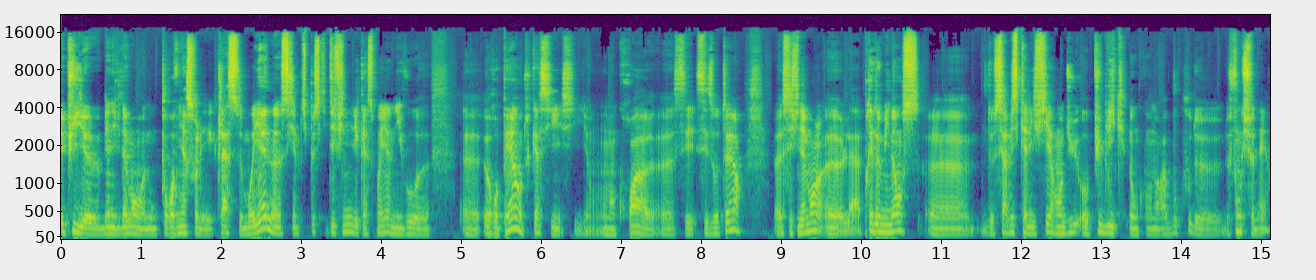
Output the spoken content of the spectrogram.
Et puis, euh, bien évidemment, donc pour revenir sur les classes moyennes, c'est un petit peu ce qui définit les classes moyennes au niveau euh, euh, européen, en tout cas si, si on en croit ces, ces, auteurs, c'est finalement la prédominance de services qualifiés rendus au public. Donc, on aura beaucoup de, de fonctionnaires,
